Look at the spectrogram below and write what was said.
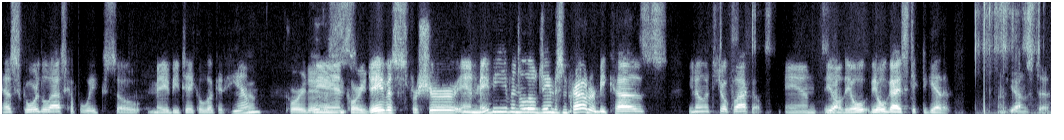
has scored the last couple weeks, so maybe take a look at him Corey Davis. and Corey Davis for sure, and maybe even a little Jamison Crowder because you know it's Joe Flacco, and you Yeah. know the old the old guys stick together when it Yeah. comes to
